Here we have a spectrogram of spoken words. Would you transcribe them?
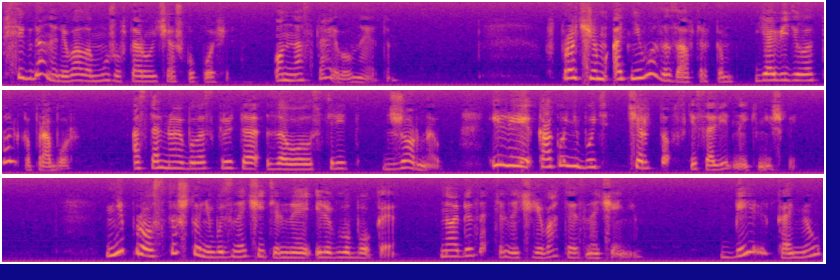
всегда наливала мужу вторую чашку кофе. Он настаивал на этом. Впрочем, от него за завтраком я видела только пробор. Остальное было скрыто за Уолл-стрит Джорнал или какой-нибудь чертовски солидной книжкой. Не просто что-нибудь значительное или глубокое, но обязательно чреватое значением. Бель, Камю,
